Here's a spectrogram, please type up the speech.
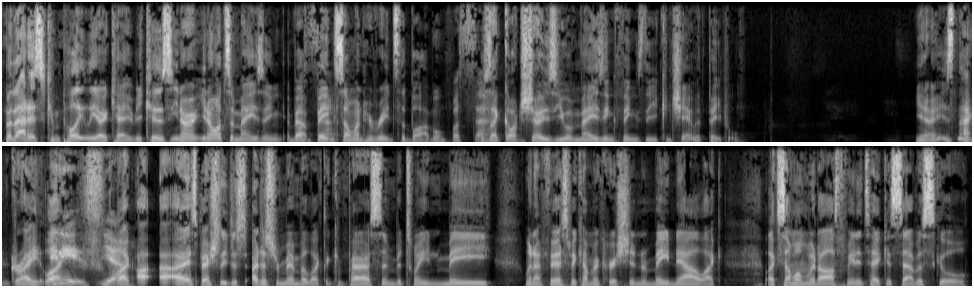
But that is completely okay because, you know, you know what's amazing about What's being that? someone who reads the Bible? What's that? Is that God shows you amazing things that you can share with people. You know, isn't that great? Like, is, yeah. Like, I, I especially just, I just remember like the comparison between me when I first become a Christian and me now. Like, like someone would ask me to take a Sabbath school,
